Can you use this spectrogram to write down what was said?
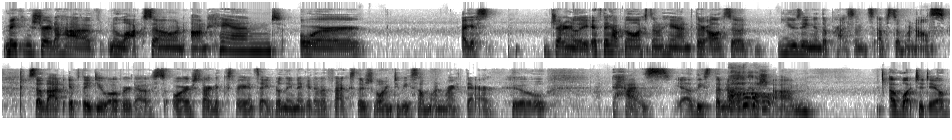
making sure to have naloxone on hand or I guess generally, if they have naloxone on hand, they're also using in the presence of someone else, so that if they do overdose or start experiencing really negative effects, there's going to be someone right there who has at least the knowledge um, of what to do.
